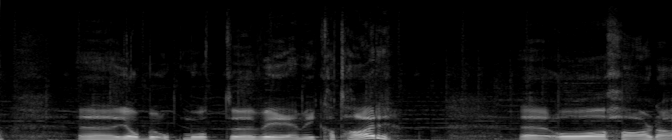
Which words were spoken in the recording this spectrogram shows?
uh, jobbe opp mot VM i Qatar, Uh, og har da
